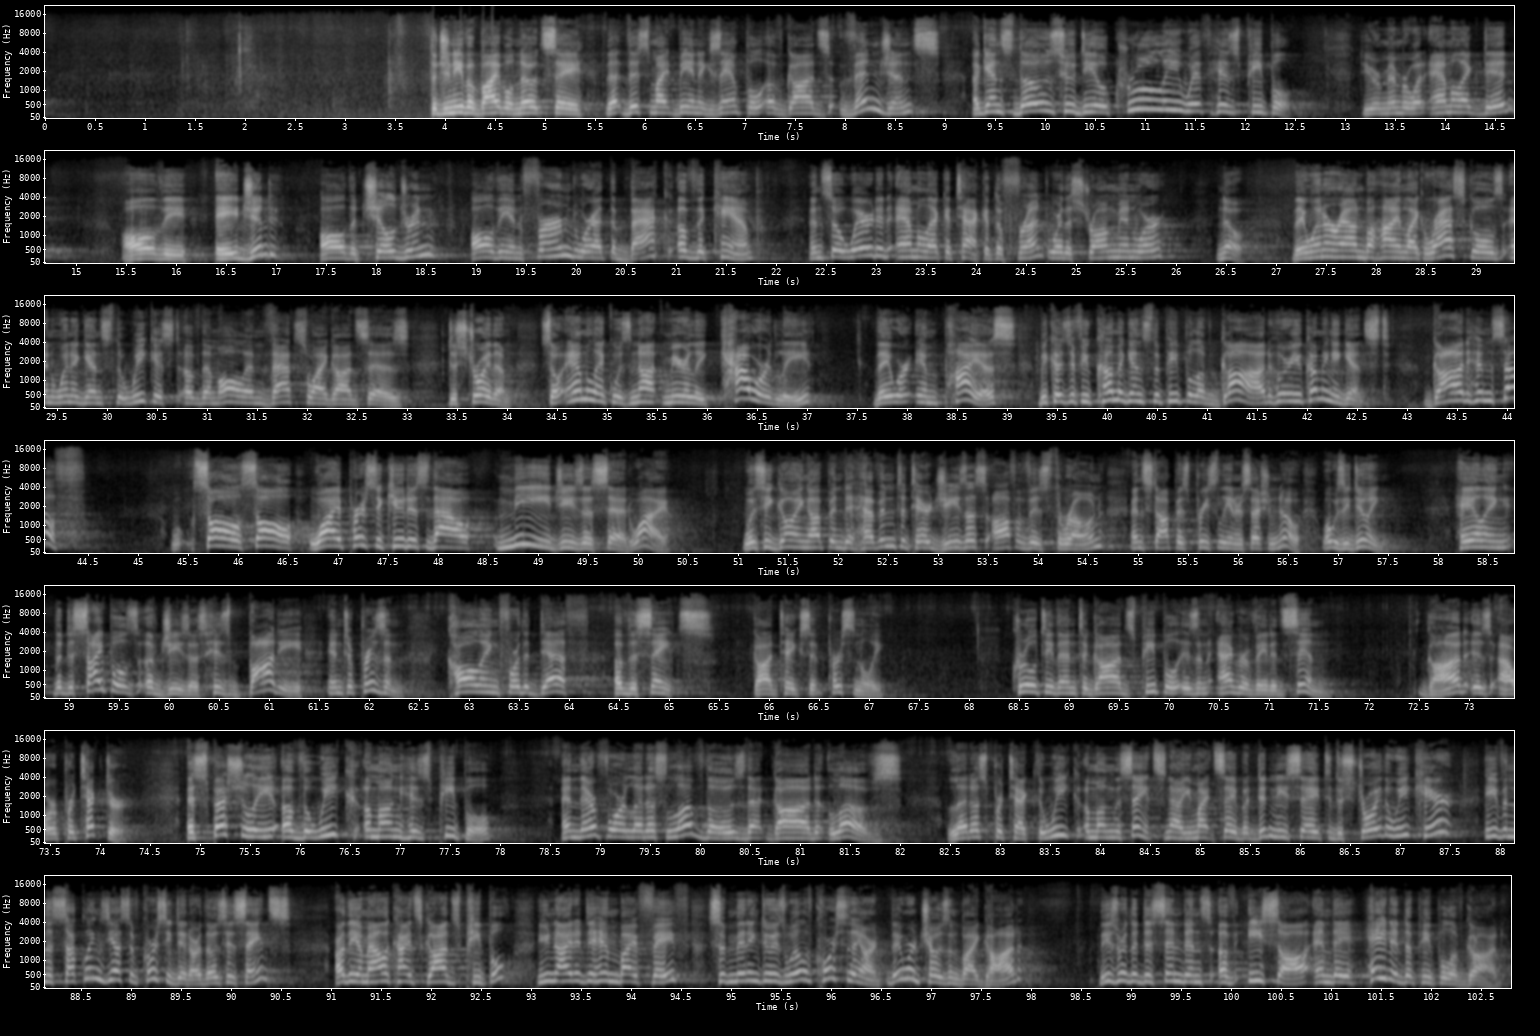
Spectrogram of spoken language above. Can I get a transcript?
The Geneva Bible notes say that this might be an example of God's vengeance against those who deal cruelly with his people. Do you remember what Amalek did? All the aged, all the children, all the infirmed were at the back of the camp. And so, where did Amalek attack? At the front where the strong men were? No. They went around behind like rascals and went against the weakest of them all. And that's why God says, destroy them. So, Amalek was not merely cowardly, they were impious because if you come against the people of God, who are you coming against? God Himself. Saul, Saul, why persecutest thou me? Jesus said. Why? Was he going up into heaven to tear Jesus off of his throne and stop his priestly intercession? No. What was he doing? Hailing the disciples of Jesus, his body, into prison, calling for the death of the saints. God takes it personally. Cruelty then to God's people is an aggravated sin. God is our protector especially of the weak among his people, and therefore let us love those that God loves. Let us protect the weak among the saints. Now, you might say, but didn't he say to destroy the weak here? Even the sucklings? Yes, of course he did. Are those his saints? Are the Amalekites God's people, united to him by faith, submitting to his will? Of course they aren't. They weren't chosen by God. These were the descendants of Esau, and they hated the people of God.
